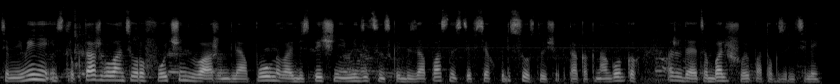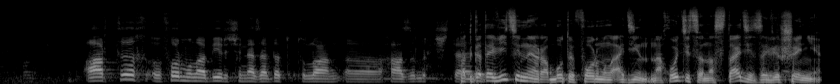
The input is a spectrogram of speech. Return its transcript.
Тем не менее, инструктаж волонтеров очень важен для полного обеспечения медицинской безопасности всех присутствующих, так как на гонках ожидается большой поток зрителей. Artıq Formula 1 üçün nəzərdə tutulan ə, hazırlıq işləri Подготовительные работы Формулы-1 находятся на стадии завершения.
